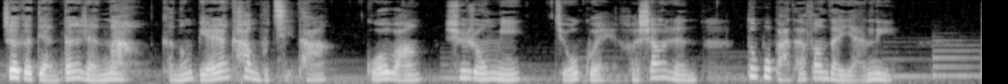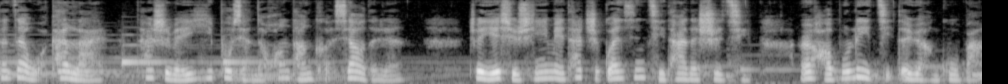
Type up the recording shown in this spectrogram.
这个点灯人呐，可能别人看不起他，国王、虚荣迷、酒鬼和商人都不把他放在眼里，但在我看来，他是唯一不显得荒唐可笑的人。这也许是因为他只关心其他的事情，而毫不利己的缘故吧。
